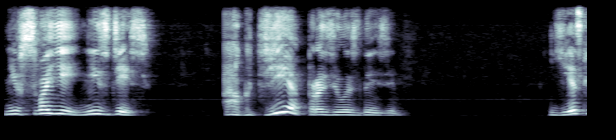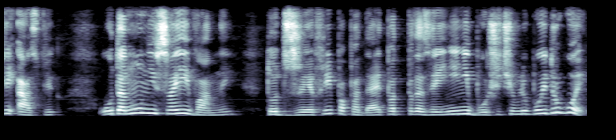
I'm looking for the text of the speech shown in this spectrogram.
«Не в своей, не здесь!» «А где?» – поразилась Дейзи. Если Аствик утонул не в своей ванной, то Джеффри попадает под подозрение не больше, чем любой другой.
